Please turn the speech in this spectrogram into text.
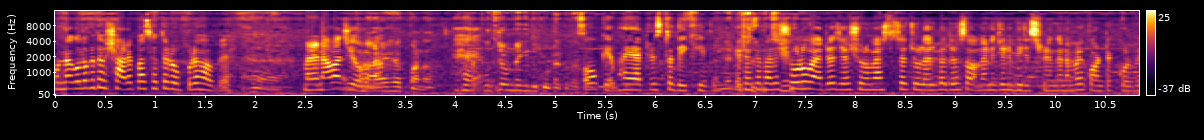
ওনাগুলো কিন্তু সাড়ে পাঁচ হাতের উপরে হবে। হ্যাঁ। মানে নামাজিও হ্যাঁ। ওকে ভাই অ্যাড্রেসটা দেখিয়ে দিন এটা হচ্ছে ভাই শোরুম অ্যাড্রেস যারা শোরুম আসতে চলে আসবে অনলাইনের জন্য ভিডিও স্ক্রিনের নাম্বারে কন্ট্যাক্ট করবে।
